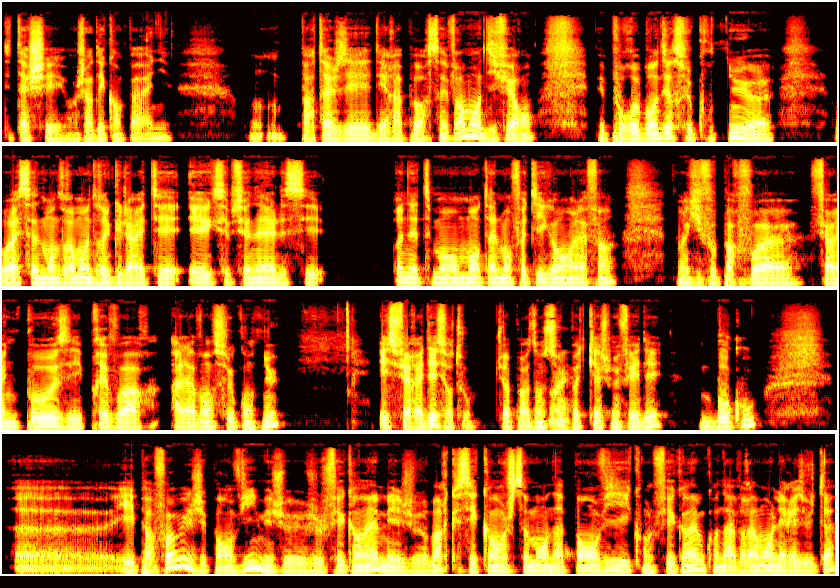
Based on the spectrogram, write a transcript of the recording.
détaché, on gère des campagnes, on partage des, des rapports. C'est vraiment différent. Mais pour rebondir sur le contenu, euh, ouais, ça demande vraiment une régularité exceptionnelle. C'est honnêtement mentalement fatigant à la fin. Donc il faut parfois euh, faire une pause et prévoir à l'avance le contenu et se faire aider surtout. Tu vois, par exemple, sur ouais. le podcast, je me fais aider beaucoup. Euh, et parfois, oui, j'ai pas envie, mais je, je, le fais quand même. Et je remarque que c'est quand justement on n'a pas envie et qu'on le fait quand même qu'on a vraiment les résultats.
